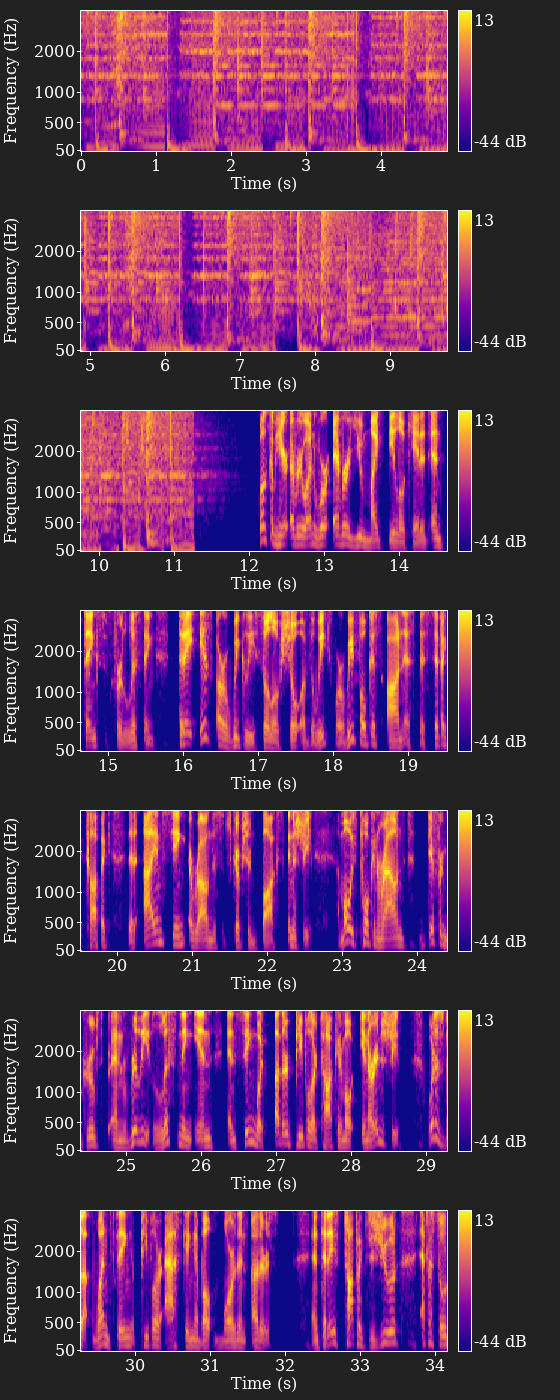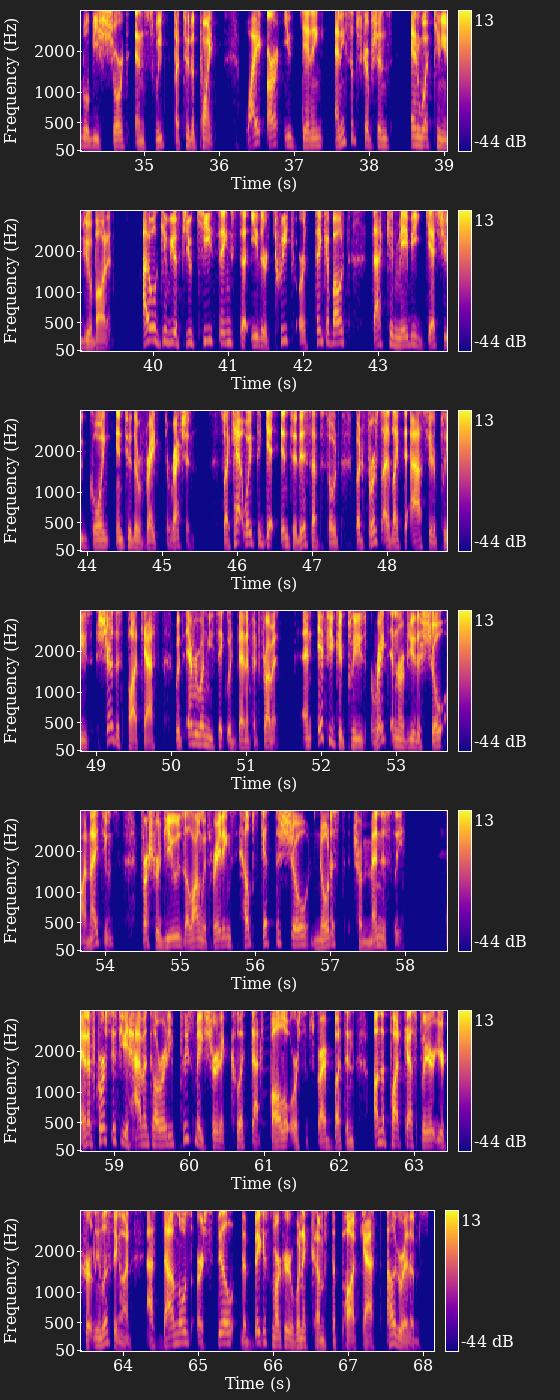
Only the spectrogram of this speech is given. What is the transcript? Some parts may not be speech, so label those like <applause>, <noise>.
Welcome here, everyone, wherever you might be located, and thanks for listening. Today is our weekly solo show of the week where we focus on a specific topic that I am seeing around the subscription box industry. I'm always poking around different groups and really listening in and seeing what other people are talking about in our industry. What is that one thing people are asking about more than others? And today's topic du jour episode will be short and sweet, but to the point. Why aren't you getting any subscriptions and what can you do about it? I will give you a few key things to either tweak or think about that can maybe get you going into the right direction. So I can't wait to get into this episode. But first, I'd like to ask you to please share this podcast with everyone you think would benefit from it. And if you could please rate and review the show on iTunes. Fresh reviews along with ratings helps get the show noticed tremendously. And of course, if you haven't already, please make sure to click that follow or subscribe button on the podcast player you're currently listening on, as downloads are still the biggest marker when it comes to podcast algorithms.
